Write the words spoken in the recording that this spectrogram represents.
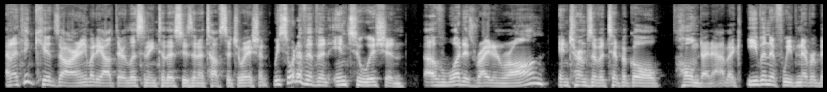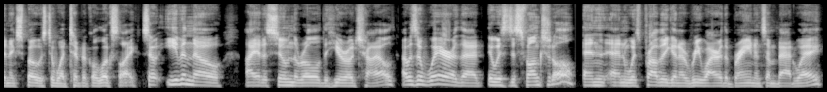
and I think kids are, anybody out there listening to this who's in a tough situation, we sort of have an intuition of what is right and wrong in terms of a typical home dynamic, even if we've never been exposed to what typical looks like. So even though I had assumed the role of the hero child, I was aware that it was dysfunctional and, and was probably going to rewire the brain in some bad way.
